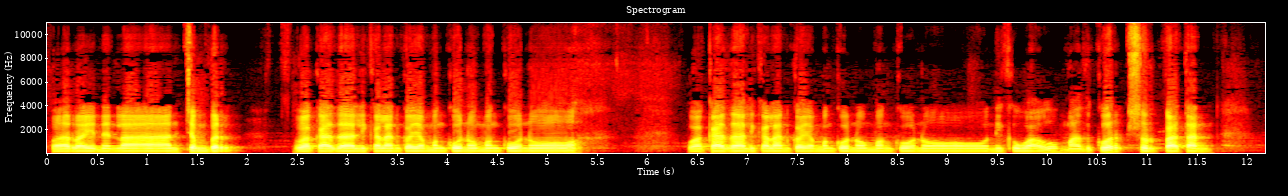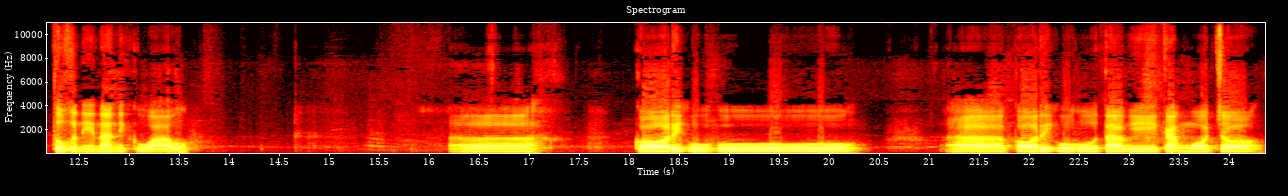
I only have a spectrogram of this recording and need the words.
Wa rainin lan jember. Wa kadzalika lan kaya mengkono-mengkono. Wa kadzalika lan kaya mengkono-mengkono niku wau. Madkur surbatan tughnina niku wau. Uh, kori uhu uh, kori uhu tawi kang moco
